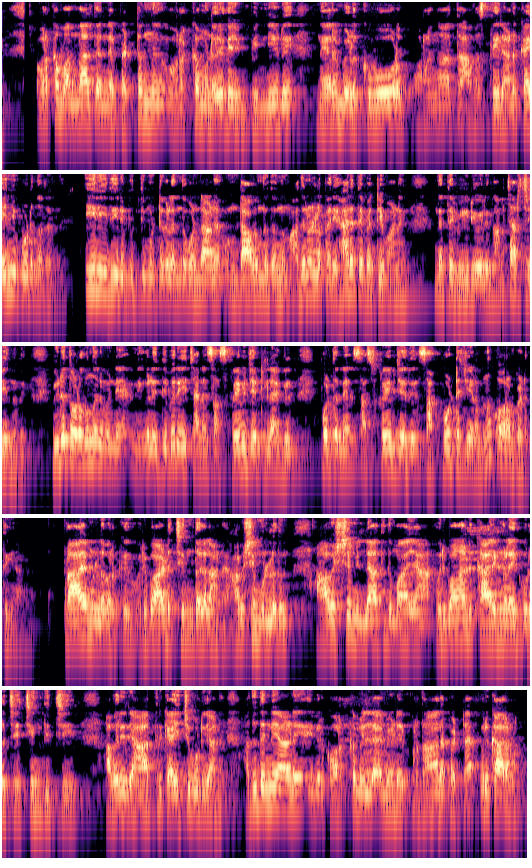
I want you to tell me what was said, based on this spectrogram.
ഉറക്കം വന്നാൽ തന്നെ പെട്ടെന്ന് ഉറക്കം ഉണരുകയും പിന്നീട് നേരം വെളുക്കുവോളം ഉറങ്ങാത്ത അവസ്ഥയിലാണ് കഴിഞ്ഞുകൂടുന്നതെന്ന്. ഈ രീതിയിൽ ബുദ്ധിമുട്ടുകൾ എന്തുകൊണ്ടാണ് ഉണ്ടാവുന്നതെന്നും അതിനുള്ള പരിഹാരത്തെ പറ്റിയുമാണ് ഇന്നത്തെ വീഡിയോയിൽ നാം ചർച്ച ചെയ്യുന്നത്. വീഡിയോ തുടങ്ങുന്നതിന് മുന്നേ നിങ്ങൾ ഇതുവരെ ഈ ചാനൽ സബ്സ്ക്രൈബ് ചെയ്തിട്ടില്ലെങ്കിൽ ഇപ്പോൾ തന്നെ സബ്സ്ക്രൈബ് ചെയ്ത് സപ്പോർട്ട് ചെയ്യണമെന്ന് ഓർമ്മപ്പെടുത്തുകയാണ്. പ്രായമുള്ളവർക്ക് ഒരുപാട് ചിന്തകളാണ്. ആവശ്യമുള്ളതും ആവശ്യമില്ലാത്തതുമായ ഒരുപാട് കാര്യങ്ങളെക്കുറിച്ച് ചിന്തിച്ച് അവർ രാത്രി കഴിച്ചുകൂടുകയാണ് അത് തന്നെയാണ് ഇവർക്ക് ഉറക്കമില്ലായ്മയുടെ പ്രധാനപ്പെട്ട ഒരു കാരണം.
